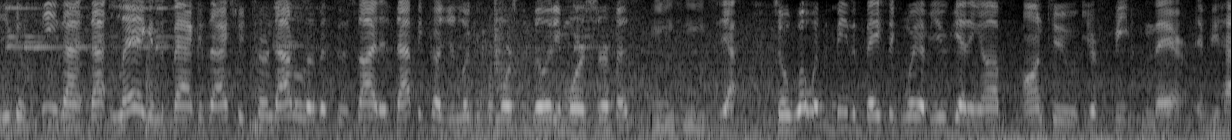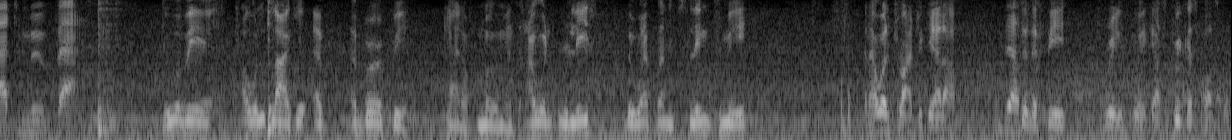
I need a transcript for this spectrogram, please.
You can see that that leg in the back is actually turned out a little bit to the side. Is that because you're looking for more stability, more surface? It is. It is. Yeah. So what would be the basic way of you getting up onto your feet from there if you had to move fast? It would be, I would like a, a burpee kind of moment. I would release the weapon, it's linked to me, and I will try to get up to the feet real quick, as quick as possible.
